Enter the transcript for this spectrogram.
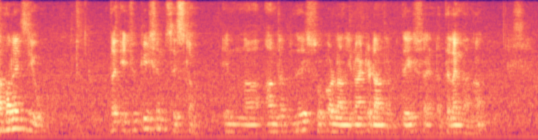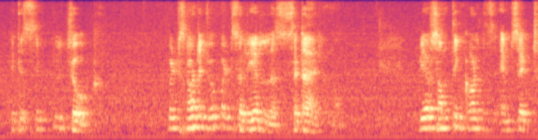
summarize you the education system in uh, Andhra Pradesh, so-called uh, United Andhra Pradesh and Telangana, with a simple joke. But it's not a joke, but it's a real uh, satire. You know. We have something called this EAMCET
